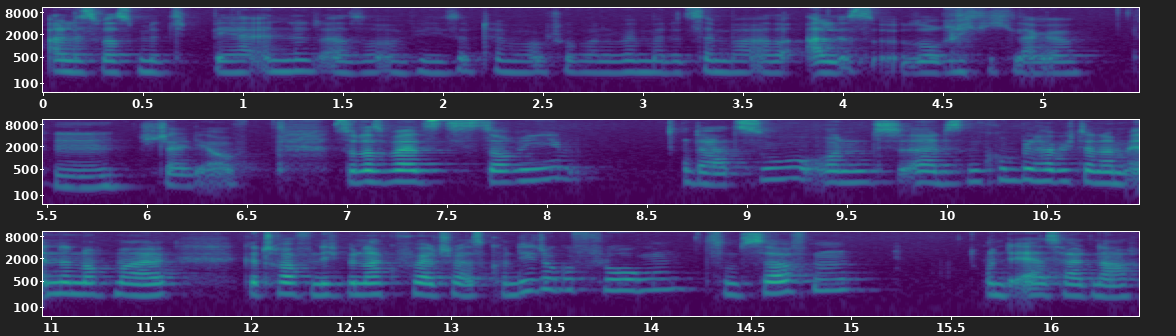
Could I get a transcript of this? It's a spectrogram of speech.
alles, was mit Bär endet, also irgendwie September, Oktober, November, Dezember, also alles so richtig lange. Mhm. Stell die auf. So, das war jetzt die Story dazu und äh, diesen Kumpel habe ich dann am Ende nochmal getroffen. Ich bin nach Puerto Escondido geflogen zum Surfen und er ist halt nach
